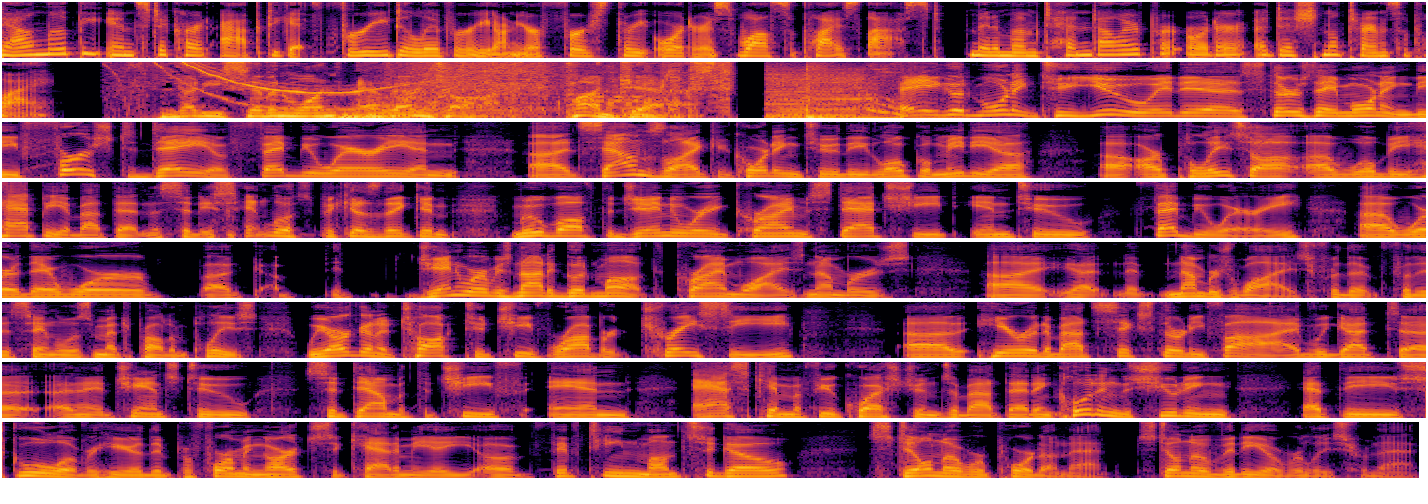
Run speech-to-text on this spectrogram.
Download the Instacart app to get free delivery on your first three orders while supplies last. Minimum $10 per order, additional term supply. 97.1 FM Talk Podcast. Hey, good morning to you. It is Thursday morning, the first day of February, and uh, it sounds like, according to the local media, uh, our police uh, will be happy about that in the city of St. Louis because they can move off the January crime stat sheet into February, uh, where there were uh, January was not a good month crime wise numbers. Uh, numbers wise for the for the St. Louis Metropolitan Police, we are going to talk to Chief Robert Tracy uh, here at about six thirty-five. We got uh, a chance to sit down with the chief and ask him a few questions about that, including the shooting at the school over here, the Performing Arts Academy, uh, 15 months ago. Still no report on that. Still no video release from that.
